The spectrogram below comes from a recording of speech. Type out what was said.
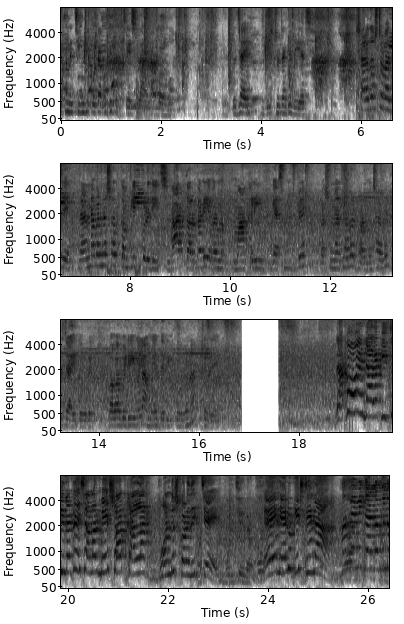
ওখানে চিংড়ি কোটাকুটি হচ্ছে, এসে রান্না করব। তো যাই দুষ্টুটাকে দিয়ে আসি। সাড়ে দশটা বাজে। রান্না বান্না সব কমপ্লিট করে দিয়েছি। ভাত, তরকারি, এবার মা খালি গ্যাস মুছবে, বাসন মাজা হবে, ঘর মোছা হবে, তো যাই দৌড়ে। বাবা বেরিয়ে গেলে আমিও দেরি করব না চলে যাই। দেখো ওই নারা ক্রিস্টিনাটা এসে আমার মেয়ে সব খেলনা ভন্ডুস করে দিচ্ছে। বলছে দেখো। এই নেরু ক্রিস্টিনা। আমি খেলাগুলো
